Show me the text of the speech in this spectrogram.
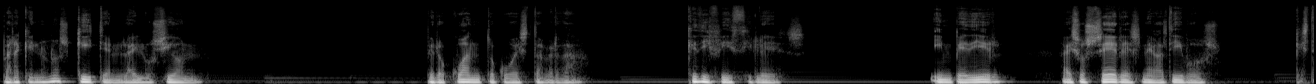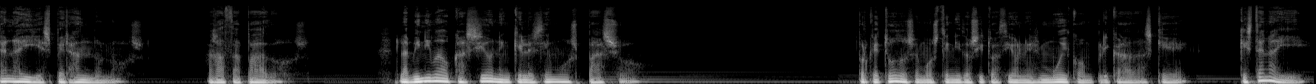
para que no nos quiten la ilusión. Pero cuánto cuesta, ¿verdad? Qué difícil es impedir a esos seres negativos que están ahí esperándonos, agazapados, la mínima ocasión en que les demos paso. Porque todos hemos tenido situaciones muy complicadas que, que están ahí,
